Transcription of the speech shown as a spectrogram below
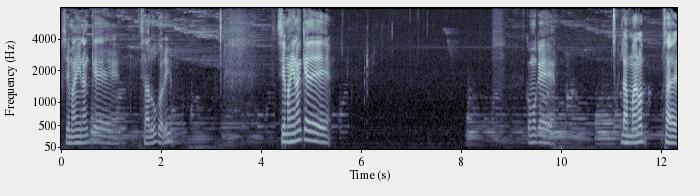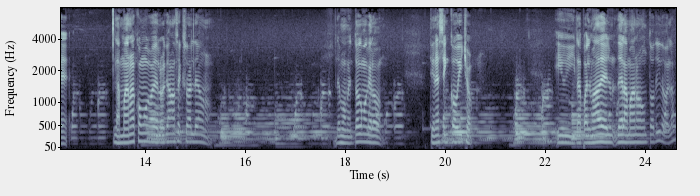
se imaginan que, salud, corillo. Se imaginan que como que las manos, o sea, las manos como el órgano sexual de uno. De momento como que lo tiene cinco bichos. Y, la palma de, la mano es un totito, ¿verdad?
